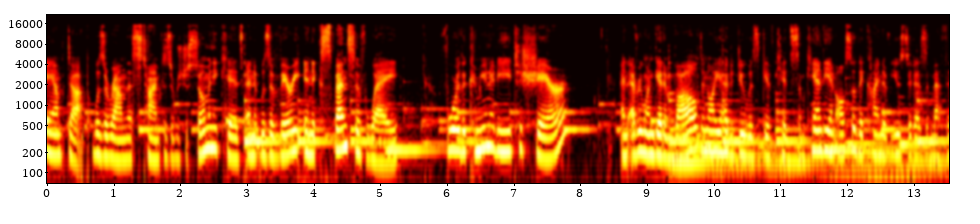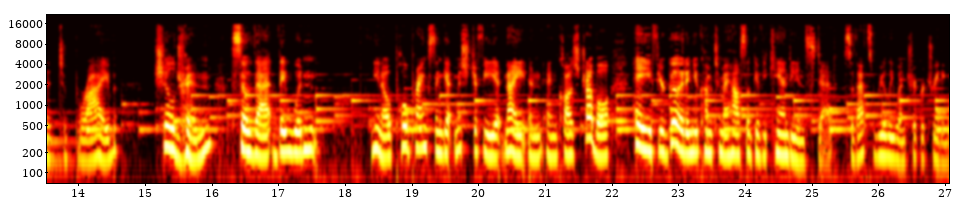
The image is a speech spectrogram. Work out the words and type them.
amped up was around this time because there was just so many kids and it was a very inexpensive way for the community to share and everyone get involved and all you had to do was give kids some candy and also they kind of used it as a method to bribe children so that they wouldn't you know, pull pranks and get mischiefy at night and, and cause trouble, hey, if you're good and you come to my house, I'll give you candy instead. So that's really when trick or treating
